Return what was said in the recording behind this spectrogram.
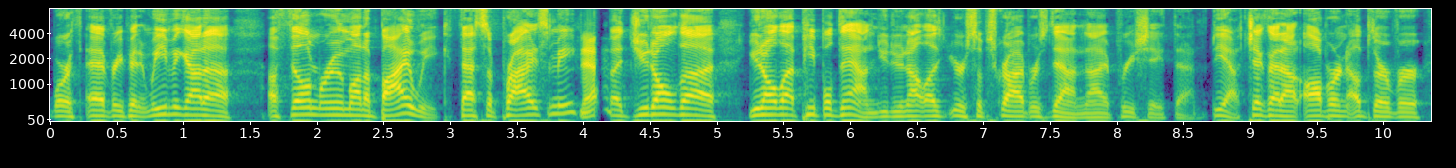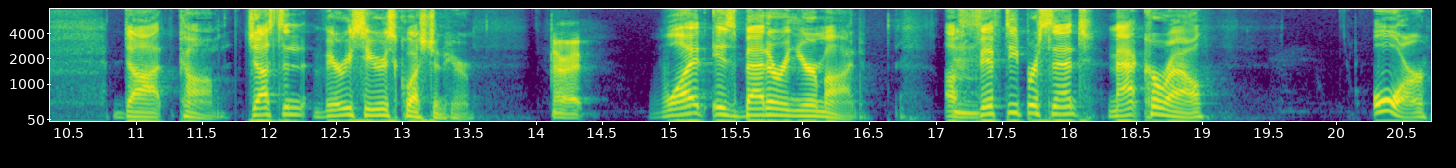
Worth every penny. We even got a, a film room on a bye week. That surprised me. Yeah. But you don't uh you don't let people down. You do not let your subscribers down, and I appreciate that. Yeah, check that out, auburnobserver.com. Justin, very serious question here. All right. What is better in your mind? A Hmm. 50% Matt Corral or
